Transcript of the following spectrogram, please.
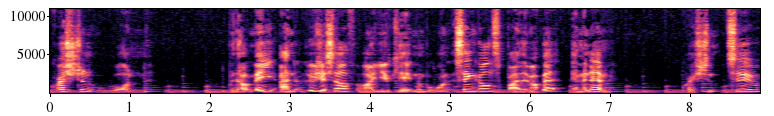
Question 1. Without Me and Lose Yourself are UK number one singles by the rapper Eminem. Question 2.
